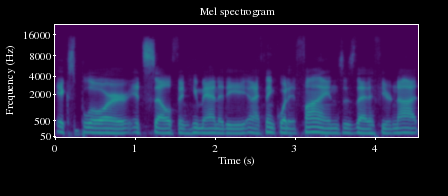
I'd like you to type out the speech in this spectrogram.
explore itself and humanity. And I think what it finds is that if you're not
